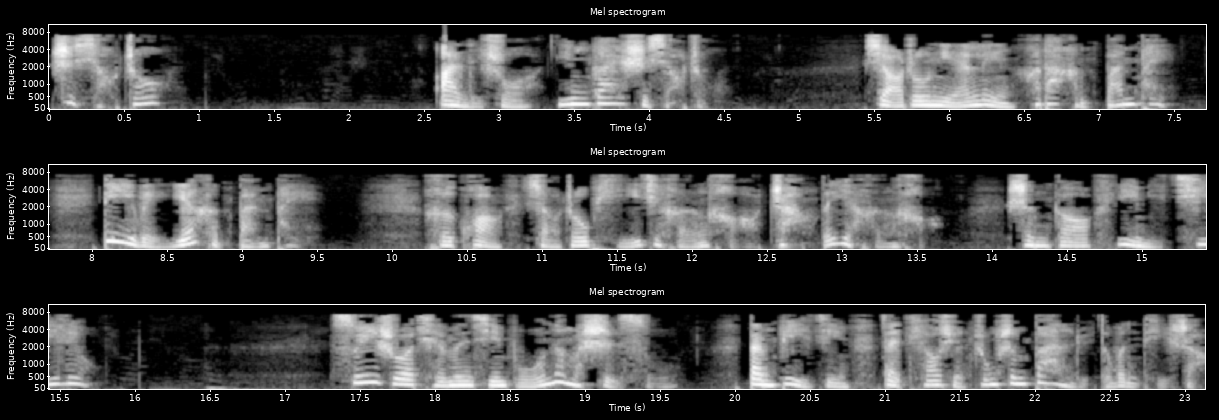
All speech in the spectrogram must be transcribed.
是小周。按理说应该是小周。小周年龄和他很般配，地位也很般配。何况小周脾气很好，长得也很好，身高一米七六。虽说钱文新不那么世俗，但毕竟在挑选终身伴侣的问题上，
